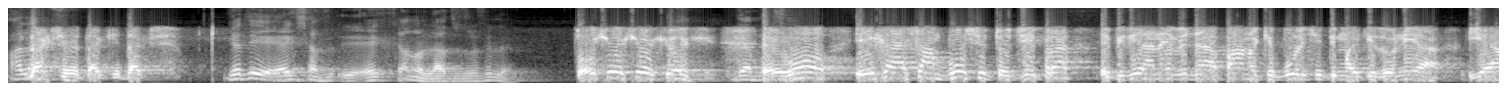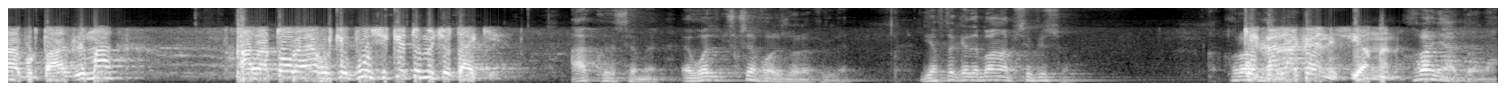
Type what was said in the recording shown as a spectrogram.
Αλλά Εντάξει, ρε Τάκη, εντάξει. γιατί έχεις, αμφι- έχει κάνω λάθος, ρε φίλε. Όχι, όχι, όχι, όχι. Δεν μπορούσα. Εγώ είχα σαν πούσει τον Τζίπρα, επειδή ανέβαινε απάνω και πούλησε τη Μακεδονία για ένα πρωτάθλημα, αλλά τώρα έχω και πούσει και το Μητσοτάκη. Άκουσε με. Εγώ δεν τους ξεχωρίζω, ρε φίλε. Γι' αυτό και δεν πάω να ψηφίσω. Και Χρόνια. καλά κάνεις για μένα. Χρόνια τώρα.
